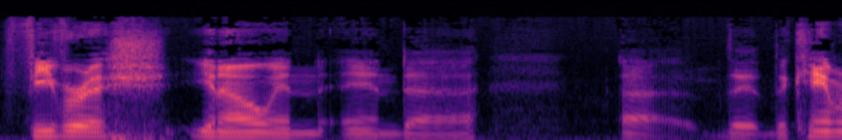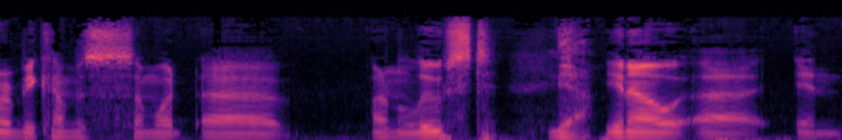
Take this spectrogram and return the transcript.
feverish, you know, and and uh, uh, the the camera becomes somewhat uh, unloosed, yeah. you know, uh, and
